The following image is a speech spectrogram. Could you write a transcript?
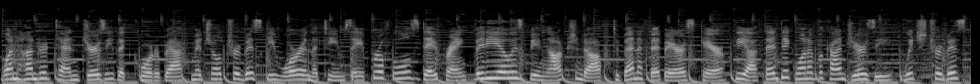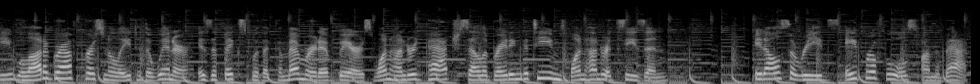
110 jersey that quarterback Mitchell Trubisky wore in the team's April Fool's Day prank video is being auctioned off to benefit Bears Care. The authentic one-of-a-kind jersey, which Trubisky will autograph personally to the winner, is affixed with a commemorative Bears 100 patch celebrating the team's 100th season. It also reads, April Fools, on the back.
